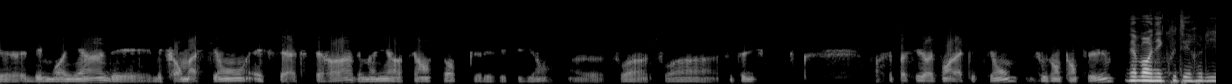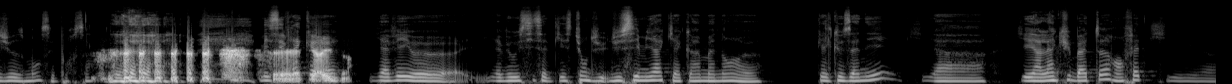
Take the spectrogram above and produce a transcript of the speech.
euh, des moyens, des, des, formations, etc., etc., de manière à faire en sorte que les étudiants euh, soient, soient soutenus. Je ne sais pas si je réponds à la question, je vous entends plus. D'abord, on écoutait religieusement, c'est pour ça. Mais c'est vrai qu'il y, avait, euh, il y avait aussi cette question du, du SEMIA qui a quand même maintenant euh, quelques années, qui, a, qui est l'incubateur en fait, qui est, euh,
